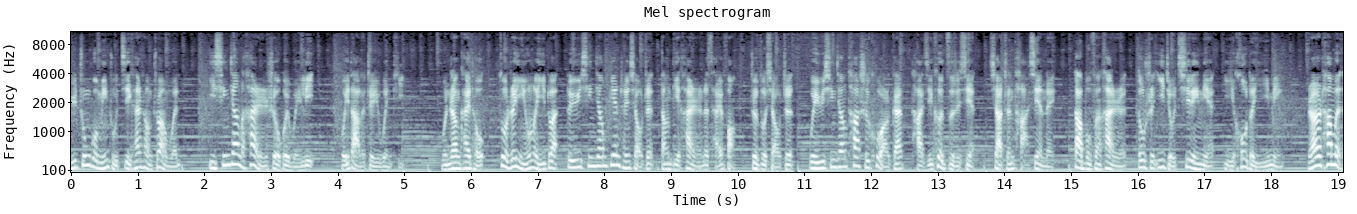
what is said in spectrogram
于《中国民主季刊》上撰文。以新疆的汉人社会为例，回答了这一问题。文章开头，作者引用了一段对于新疆边城小镇当地汉人的采访。这座小镇位于新疆塔什库尔干塔吉克自治县，下称塔县内。大部分汉人都是一九七零年以后的移民，然而他们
